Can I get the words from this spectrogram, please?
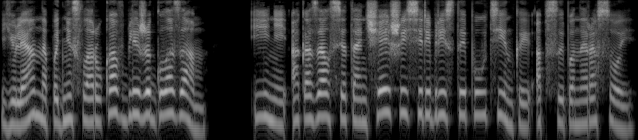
Юлианна поднесла рукав ближе к глазам. Иней оказался тончайшей серебристой паутинкой, обсыпанной росой.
